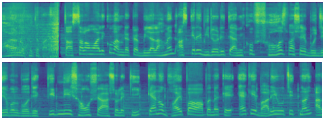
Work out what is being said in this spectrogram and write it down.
ভয়ানক হতে পারে। তো আসসালামু আলাইকুম, আমি ডাক্তার বিলাল আহমেদ। আজকের এই ভিডিওটিতে আমি খুব সহজ ভাষায় বুঝিয়ে বলব যে কিডনির সমস্যা আসলে কি, কেন ভয় পাওয়া আপনাকে একেবারেই উচিত নয়, আর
